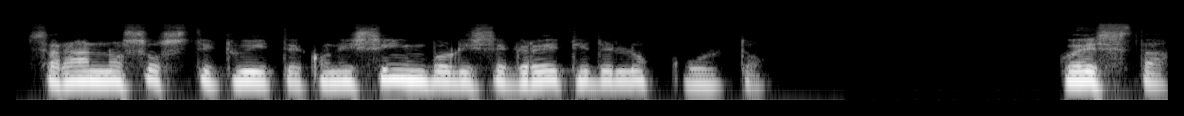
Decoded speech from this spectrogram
saranno sostituite con i simboli segreti dell'occulto. Questa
